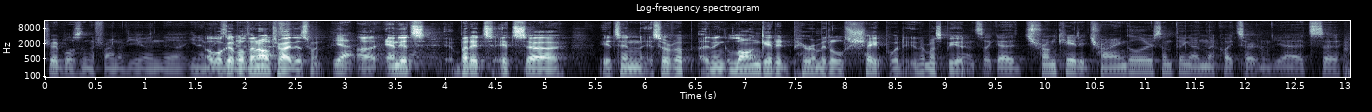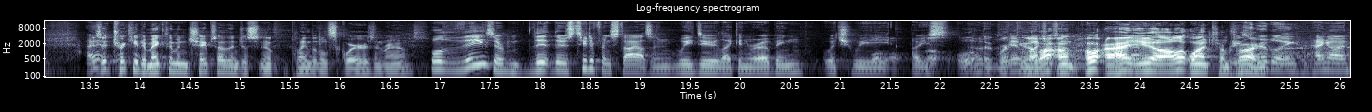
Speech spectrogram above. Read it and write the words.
dribbles in the front of you, and uh, you know. Oh well, makes good. it Well, a then I'll mess. try this one. Yeah. Uh, and it's but it's it's uh, it's in sort of a, an elongated pyramidal shape. What there must be a. Yeah, it's like a truncated triangle or something. I'm not quite certain. Yeah, it's. Uh, I- Is it tricky to make them in shapes other than just you know plain little squares and rounds? Well, these are th- there's two different styles, and we do like enrobing, which we. Oh, you s- oh, yeah, working watch a lot- yourself. um, oh, I eat all at once. I'm He's sorry. dribbling. Hang on.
